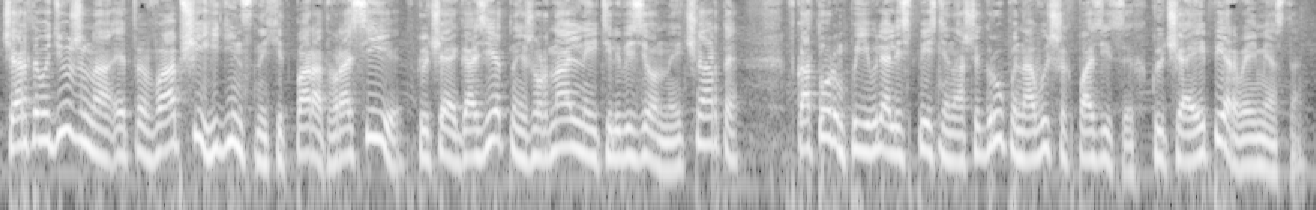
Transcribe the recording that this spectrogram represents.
Чартовая дюжина – это вообще единственный хит-парад в России, включая газетные, журнальные и телевизионные чарты, в котором появлялись песни нашей группы на высших позициях, включая и первое место –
